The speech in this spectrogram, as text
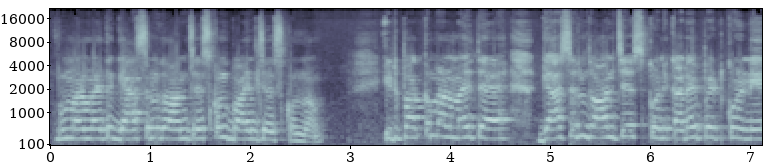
ఇప్పుడు మనమైతే గ్యాస్ అనేది ఆన్ చేసుకొని బాయిల్ చేసుకుందాం. ఇటు పక్క మనమైతే గ్యాస్ అనేది ఆన్ చేసుకొని కడాయి పెట్టుకొని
